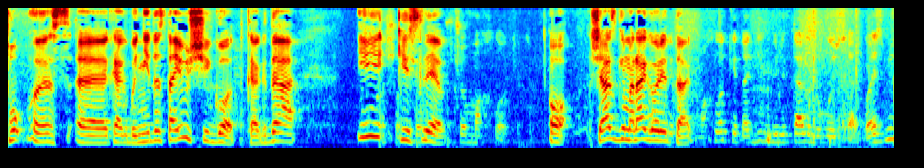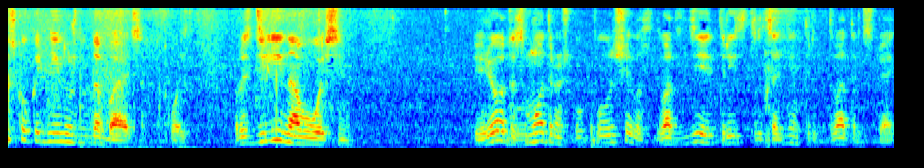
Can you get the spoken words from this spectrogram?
э, э, как бы недостающий год, когда и Хорошо, Кислев... В чем махлокит? О, сейчас Гимара говорит так. Махлокит один говорит так, другой сяк. Возьми, сколько дней нужно добавить, Коль. Раздели на 8. Вперед и смотрим, сколько получилось. 29, 30, 31, 32, 35.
